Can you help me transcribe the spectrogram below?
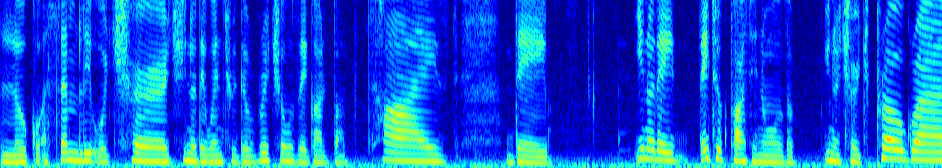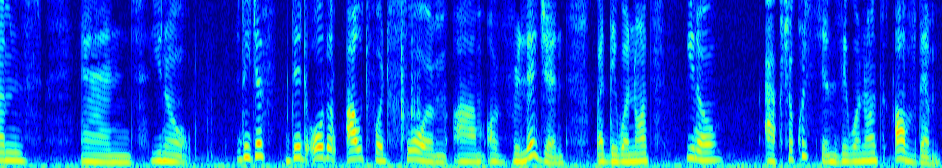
local assembly or church. You know, they went through the rituals, they got baptized, they you know they they took part in all the you know church programs and you know they just did all the outward form um, of religion but they were not you know actual christians. They were not of them.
